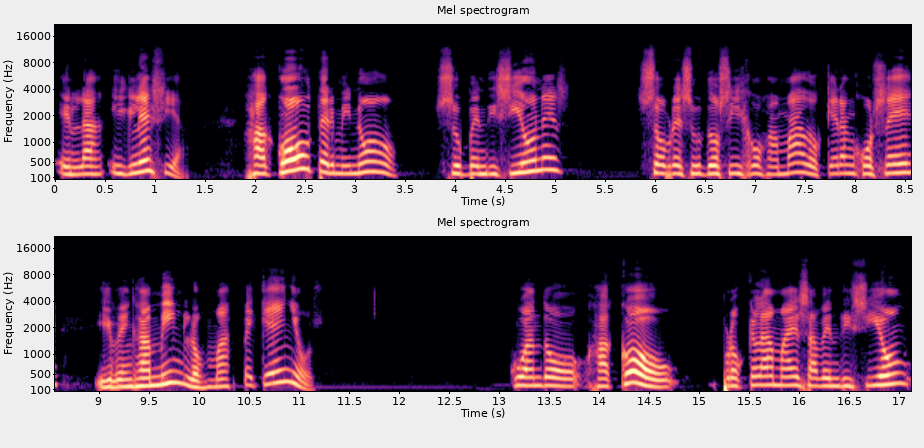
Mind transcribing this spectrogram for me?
en la iglesia. Jacob terminó sus bendiciones sobre sus dos hijos amados, que eran José y Benjamín, los más pequeños. Cuando Jacob proclama esa bendición,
